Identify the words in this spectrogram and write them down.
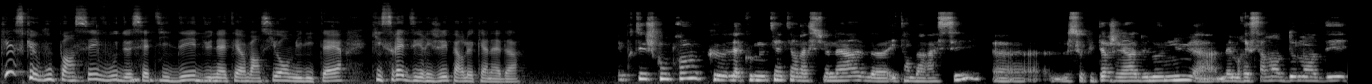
Qu'est-ce que vous pensez, vous, de cette idée d'une intervention militaire qui serait dirigée par le Canada? Écoutez, je comprends que la communauté internationale euh, est embarrassée. Euh, le secrétaire général de l'ONU a même récemment demandé,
